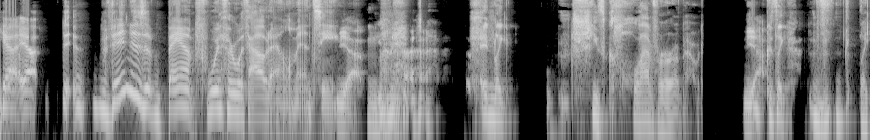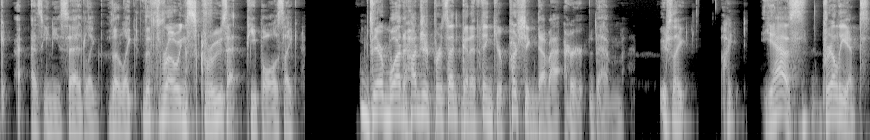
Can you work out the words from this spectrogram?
Yeah, yeah. Vin is a bamf with or without allomancy. Yeah. Mm-hmm. and like she's clever about it. Yeah. Because like th- like as Eni said, like the like the throwing screws at people is like they're 100% going to think you're pushing them at her them it's like, I, yes, brilliant.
